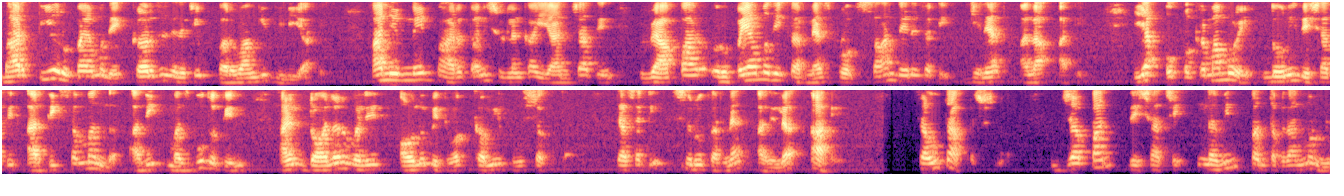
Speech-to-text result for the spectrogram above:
भारतीय रुपयामध्ये कर्ज देण्याची परवानगी दिली आहे. हा निर्णय भारत आणि श्रीलंका यांच्यातील व्यापार रुपयामध्ये करण्यास प्रोत्साहन देण्यासाठी घेण्यात आला आहे. या उपक्रमामुळे दोन्ही देशातील आर्थिक संबंध अधिक मजबूत होतील आणि डॉलरवरील अवलंबित्व कमी होऊ शकतं. त्यासाठी सुरू करण्यात आलेलं आहे. चौथा प्रश्न. जपान देशाचे नवीन पंतप्रधान म्हणून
